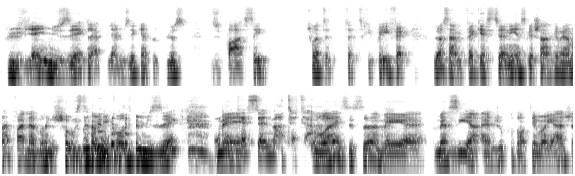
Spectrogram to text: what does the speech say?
plus vieille musique, la musique un peu plus du passé, toi, t'as t'as trippé. Fait que là, ça me fait questionner, est-ce que je suis en train vraiment de faire de la bonne chose dans mes cours de musique? Le Mais, questionnement total. ouais, c'est ça. Mais euh, merci, Andrew, pour ton témoignage.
